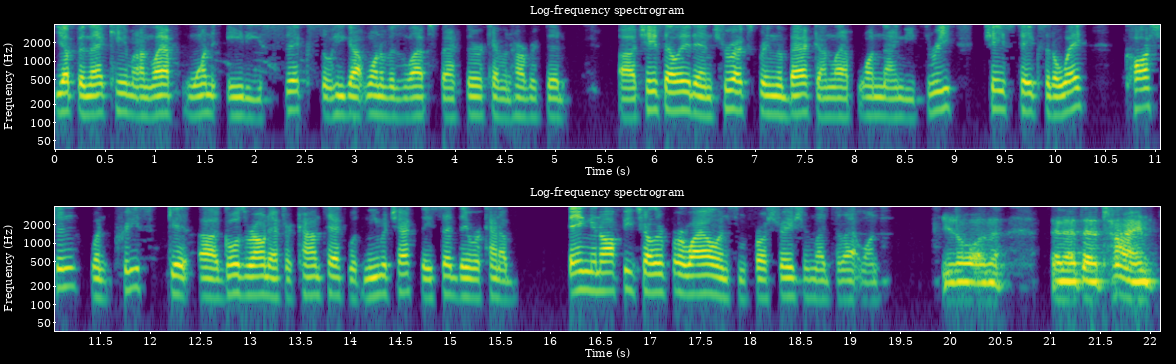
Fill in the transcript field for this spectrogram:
Yep, and that came on lap 186, so he got one of his laps back there. Kevin Harvick did. Uh, Chase Elliott and Truex bring them back on lap 193. Chase takes it away. Caution when Preece get uh, goes around after contact with Nemechek. They said they were kind of banging off each other for a while, and some frustration led to that one. You know, and, and at that time,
